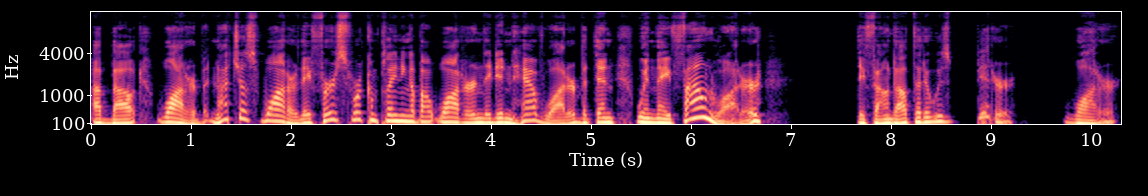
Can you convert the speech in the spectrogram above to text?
about water, but not just water. They first were complaining about water and they didn't have water, but then when they found water, they found out that it was bitter water.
